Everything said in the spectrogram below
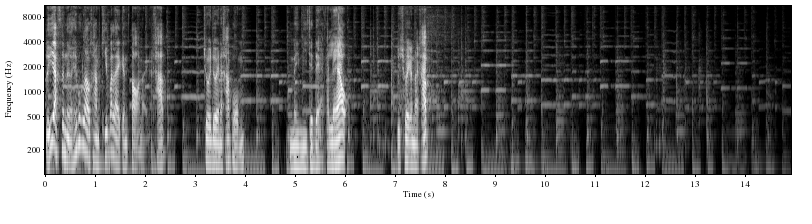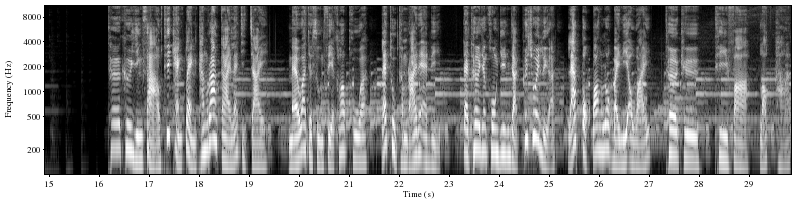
หรืออยากเสนอให้พวกเราทำคลิปอะไรกันต่อหน่อยนะครับ ช่วยด้วยนะครับผม ไม่มีจะแดกกันแล้วช่วยๆกันหน่อยครับ เธอคือหญิงสาวที่แข็งแกร่งทั้งร่างกายและจิตใจ แม้ว่าจะสูญเสียครอบครัว และถูกทำร้ายในอดีต แต่เธอยังคงยืนหยัดเพื่อช่วยเหลือ และปกป้องโลกใบนี้เอาไว้ เธอคือทีฟาล็อกฮาร์ด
